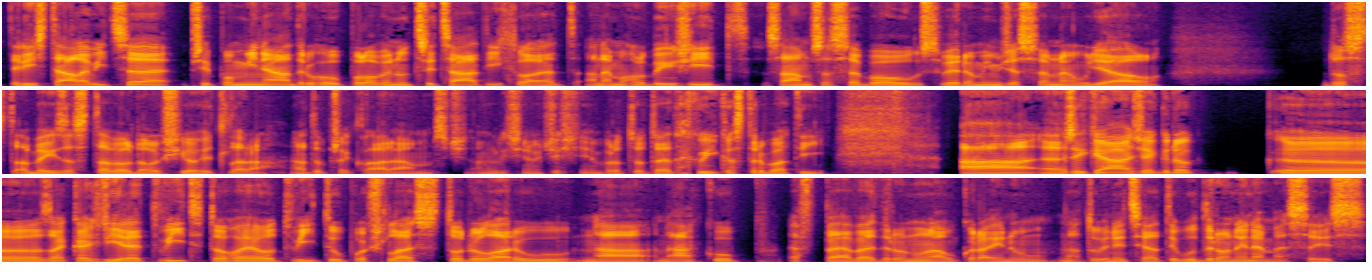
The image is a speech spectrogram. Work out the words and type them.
který stále více připomíná druhou polovinu 30. let a nemohl bych žít sám se sebou s vědomím, že jsem neudělal dost, abych zastavil dalšího Hitlera. Já to překládám z angličtiny češtiny, proto to je takový kostrbatý. A říká, že kdo uh, za každý retweet toho jeho tweetu pošle 100 dolarů na nákup FPV dronu na Ukrajinu, na tu iniciativu Drony Nemesis,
